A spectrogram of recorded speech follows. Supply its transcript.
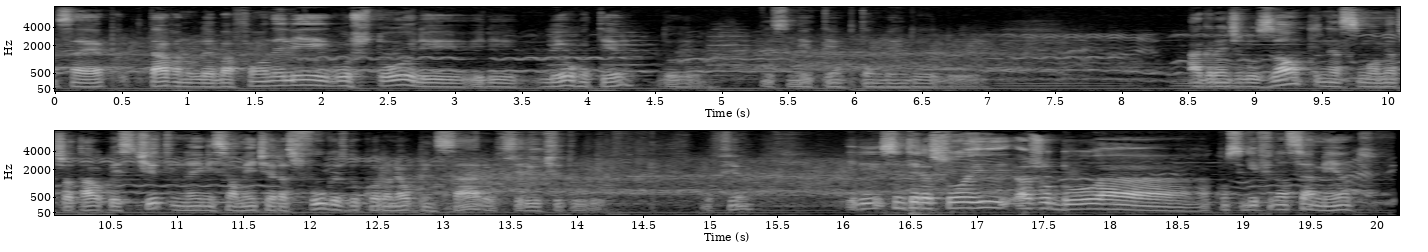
nessa época, que estava no Le Bafon, ele gostou, ele, ele leu o roteiro do, nesse meio tempo também do, do a Grande Ilusão, que nesse momento já estava com esse título, né? inicialmente era As Fugas do Coronel Pensaro, seria o título do, do filme. Ele se interessou e ajudou a, a conseguir financiamento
